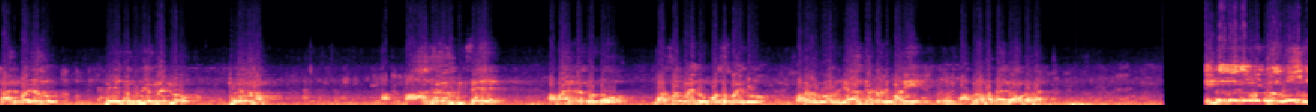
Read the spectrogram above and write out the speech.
కానీ ప్రజలు నేను ఇంతకుముందు చెప్పినట్లు కేవలం ఆశ కల్పిస్తే అమాయకత్వంతో నష్టపోయిన మోసపోయిన వాళ్ళు వాళ్ళు చేయాల్సినటువంటి పని అప్రమత్తంగా ఉండాలి రోజు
